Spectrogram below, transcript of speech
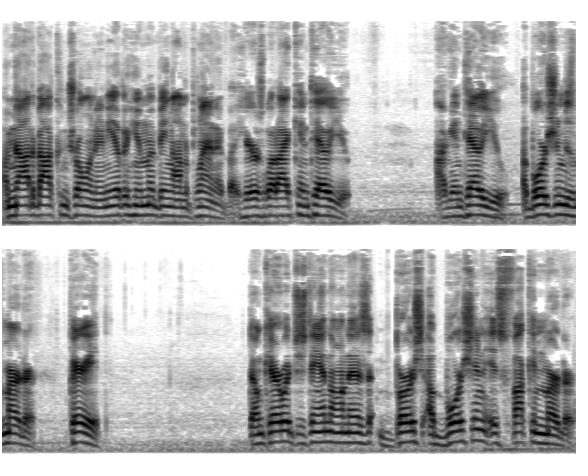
I'm not about controlling any other human being on the planet, but here's what I can tell you. I can tell you, abortion is murder. Period. Don't care what you stand on is abortion is fucking murder.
